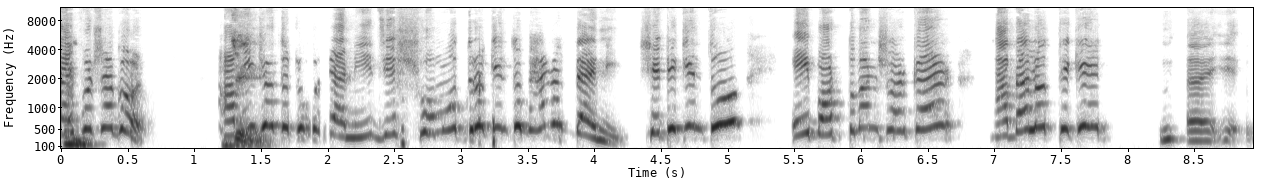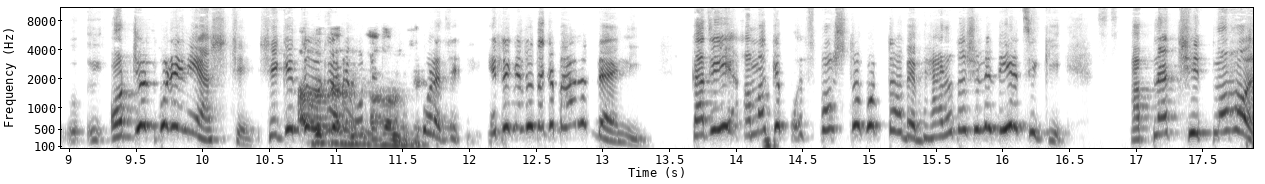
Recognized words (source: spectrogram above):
সাইফুর সাগর আমি যতটুকু জানি যে সমুদ্র কিন্তু ভারত দেয়নি সেটি কিন্তু এই বর্তমান সরকার আদালত থেকে অর্জন করে নিয়ে আসছে। সে কিন্তু। করেছে এটা কিন্তু তাকে ভারত দেয়নি। কাজেই আমাকে স্পষ্ট করতে হবে। ভারত আসলে দিয়েছে কি? আপনার ছিটমহল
